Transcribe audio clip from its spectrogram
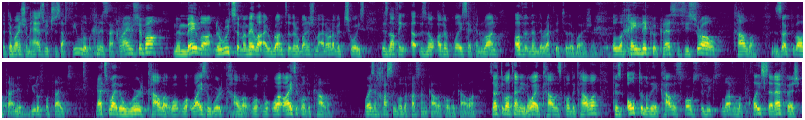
that the rabban shalom has, which is afilu b'chinis acharayim shaba, memela narutza, memela I run to the rabban shalom. I don't have a choice. There's nothing. Uh, there's no other place I can run other than directly to the Rabban Shem. Ulechein nikra knesses Yisrael kala. Zaktiv al beautiful taich. That's why the word kala. Why is the word kala? Why is it called the kala? Why is a chassan called a chassan kala called a kala? Zaktab Tani, you know why a kala is called a kala? Because ultimately a kala is supposed to reach the level of kleis and efesh,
